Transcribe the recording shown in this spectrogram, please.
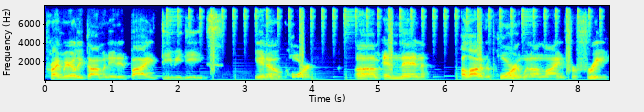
primarily dominated by DVDs, you know, porn. Um, and then a lot of the porn went online for free.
